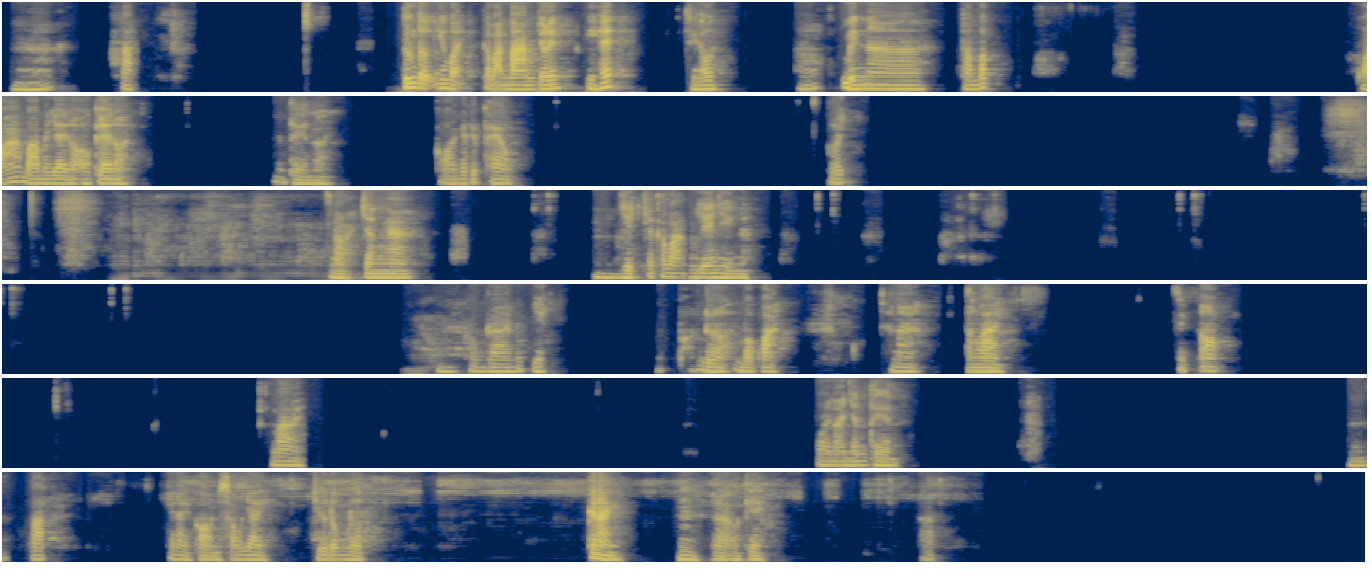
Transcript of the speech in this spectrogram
Đó. tắt. Tương tự như vậy, các bạn làm cho đến khi hết thì thôi. Đó. bên uh, tam bắc. Quá 30 giây rồi ok rồi. Đến tiền rồi. Coi cái tiếp theo. Click. Rồi chân uh, dịch cho các bạn dễ nhìn nè. Không ra nút dịch đưa rồi, bỏ qua. Nè đăng like. Tiktok. Like. Quay lại nhận tiền ừ, tắt. Cái này còn 6 giây, chưa động được. Cái này ừ, rồi ok. Tắt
